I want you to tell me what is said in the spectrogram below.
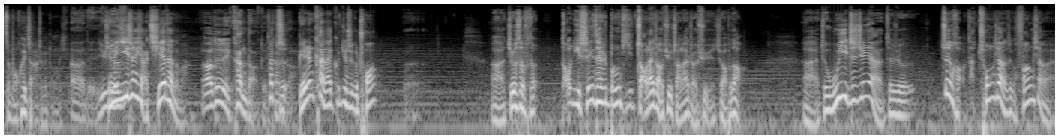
怎么会长这个东西。啊，对，因为医生想切他的嘛，啊，对对，看到，对，他只别人看来就是个疮。啊，Joseph 说到底谁才是本体？找来找去，找来找去找不到。啊，这无意之间啊，这就正好他冲向这个方向啊，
